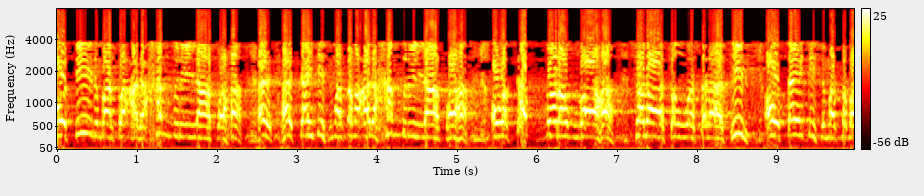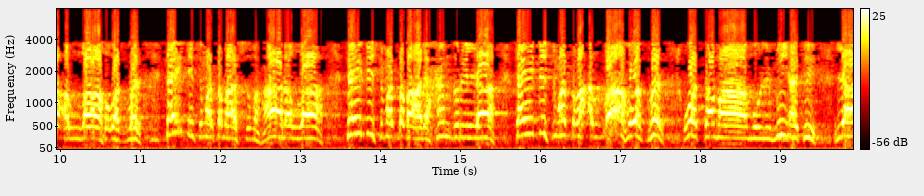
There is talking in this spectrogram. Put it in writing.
اور تین مرتبہ الحمد للہ پڑھا تینتیس مرتبہ الحمد للہ پڑھا، اور کب بڑا اللہ سلا سو سلاسن اور تینتیس مرتبہ اللہ اکبر، تینتیس مرتبہ سبحان اللہ تینتیس مرتبہ الحمد للہ تینتیس مرتبہ، اللہ اکبر وہ تمام المیت لا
